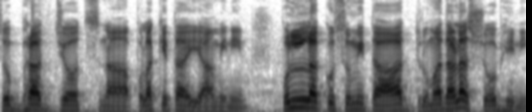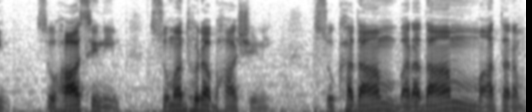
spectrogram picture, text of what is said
శుభ్రజ్యోత్స్న పులకిత యామినీం పుల్లకు సుమిత ద్రుమదళ శోభినీం. సుహాసినీం సుమధుర భాషిణి. సుఖదాం వరదాం మాతరం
